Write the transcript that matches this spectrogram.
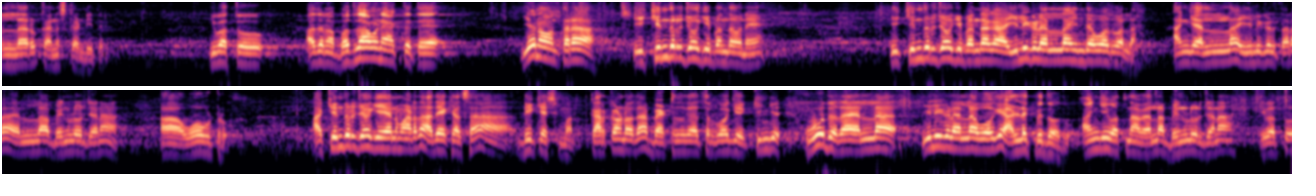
ಎಲ್ಲರೂ ಕನಸು ಕಂಡಿದ್ರಿ. ಇವತ್ತು ಅದನ್ನು ಬದಲಾವಣೆ ಆಗ್ತೈತೆ. ಏನೋ ಒಂಥರ ಈ ಕಿಂದರ್ ಜೋಗಿ ಬಂದವನೇ, ಈ ಕಿಂದರ್ ಜೋಗಿ ಬಂದಾಗ ಇಲಿಗಳೆಲ್ಲ ಹಿಂದೆ ಹೋದ್ವಲ್ಲ, ಹಂಗೆ ಎಲ್ಲ ಇಲಿಗಳ ಥರ ಎಲ್ಲ ಬೆಂಗಳೂರು ಜನ ಹೋಗ್ಬಿಟ್ರು. ಆ ಕಿಂದ್ರ ಜೋಗಿ ಏನು ಮಾಡ್ದ? ಅದೇ ಕೆಲಸ ಡಿ ಕೆ ಶಿವಕುಮಾರ್. ಕರ್ಕೊಂಡೋದ ಬೆಟ್ಟದ ಹತ್ರಕ್ಕೆ ಹೋಗಿ, ಕಿಂಗಿ ಊದದ, ಎಲ್ಲ ಇಲಿಗಳೆಲ್ಲ ಹೋಗಿ ಹಳ್ಳಕ್ಕೆ ಬಿದ್ದೋದು. ಹಂಗೆ ಇವತ್ತು ನಾವೆಲ್ಲ ಬೆಂಗಳೂರು ಜನ ಇವತ್ತು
